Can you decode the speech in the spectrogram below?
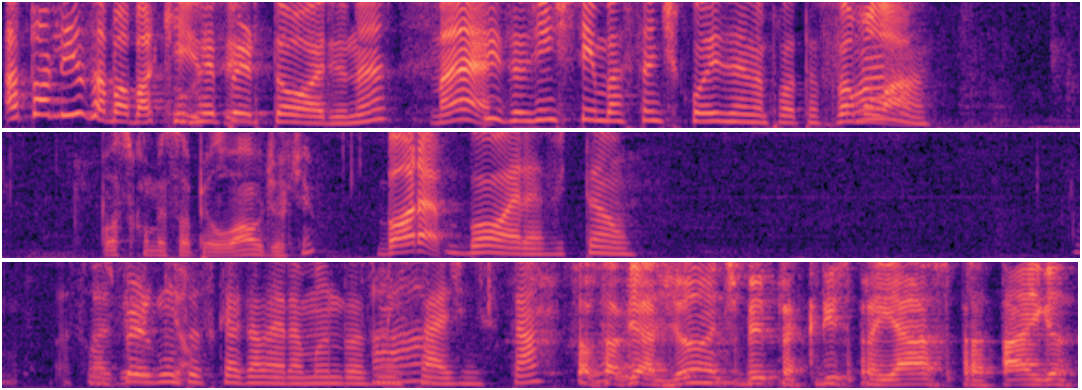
Atualiza a O babaquice. repertório, né? Né? Cris, a gente tem bastante coisa aí na plataforma. Vamos lá. Posso começar pelo áudio aqui? Bora? Bora, Vitão. São Vai as vir aqui, perguntas que a galera manda as Ah. mensagens, tá? Salve, salve, viajante. Beijo pra Cris, pra Yas, pra Taiga.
